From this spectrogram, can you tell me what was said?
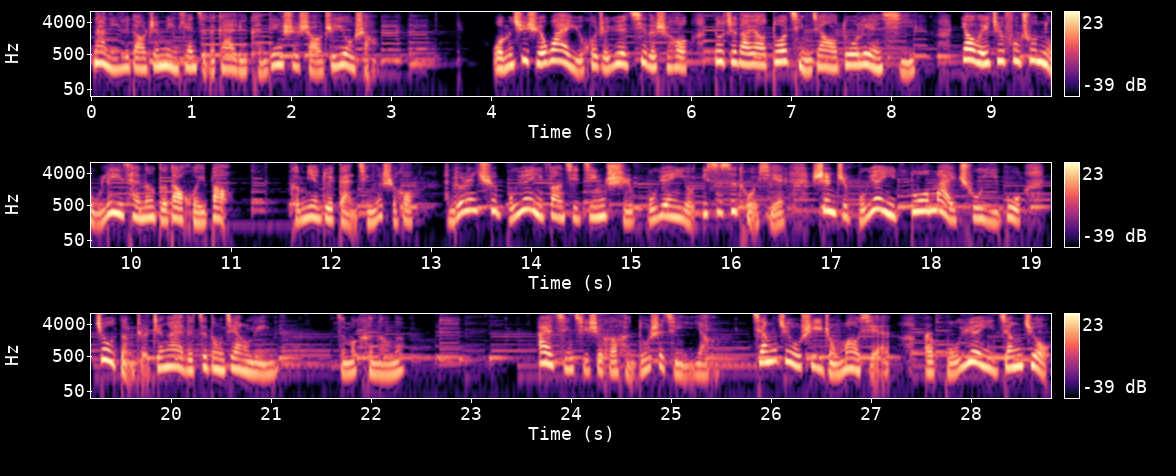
那你遇到真命天子的概率肯定是少之又少。我们去学外语或者乐器的时候，都知道要多请教、多练习，要为之付出努力才能得到回报。可面对感情的时候，很多人却不愿意放弃矜持，不愿意有一丝丝妥协，甚至不愿意多迈出一步，就等着真爱的自动降临。怎么可能呢？爱情其实和很多事情一样，将就是一种冒险，而不愿意将就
